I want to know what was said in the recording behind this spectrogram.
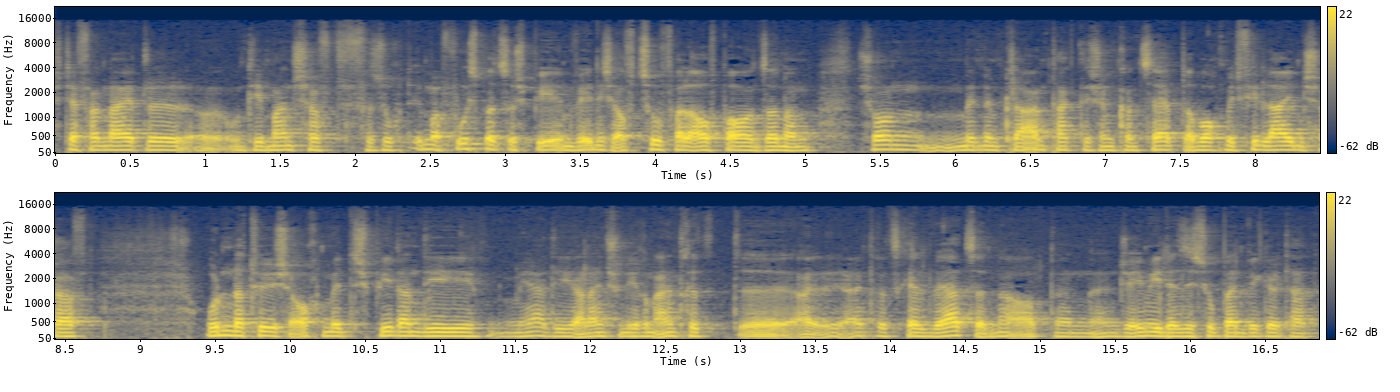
Stefan Leitl äh, und die Mannschaft versucht immer Fußball zu spielen, wenig auf Zufall aufbauen, sondern schon mit einem klaren taktischen Konzept, aber auch mit viel Leidenschaft und natürlich auch mit Spielern, die, ja, die allein schon ihren Eintritt, äh, Eintrittsgeld wert sind. Ne? Ob ein, ein, Jamie, der sich super entwickelt hat,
